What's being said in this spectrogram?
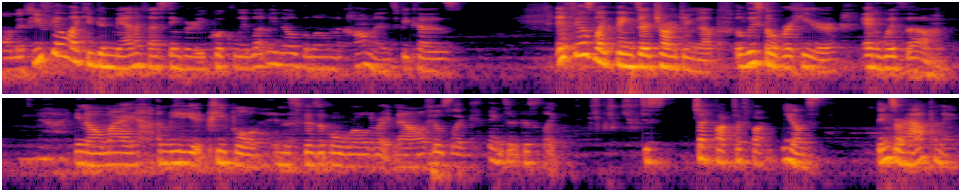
Um, if you feel like you've been manifesting very quickly, let me know below in the comments because it feels like things are charging up, at least over here, and with um, you know, my immediate people in this physical world right now. It feels like things are just like just checkbox, checkbox, you know, things are happening.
